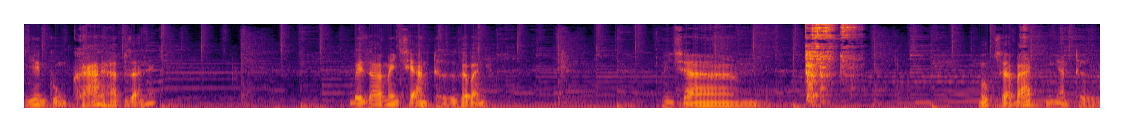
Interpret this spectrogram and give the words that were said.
Nhìn cũng khá là hấp dẫn đấy. Bây giờ mình sẽ ăn thử các bạn nhé. Mình sẽ um, múc ra bát mình ăn thử.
